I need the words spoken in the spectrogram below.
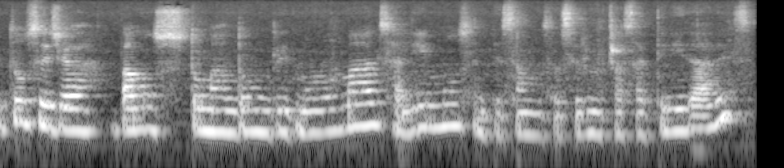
Entonces ya vamos tomando un ritmo normal, salimos, empezamos a hacer nuestras actividades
